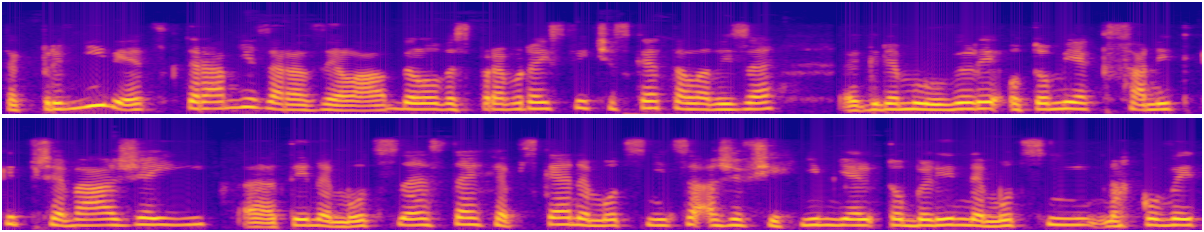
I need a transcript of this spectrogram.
tak první věc, která mě zarazila, bylo ve spravodajství České televize, kde mluvili o tom, jak sanitky převážejí eh, ty nemocné z té chebské nemocnice a že všichni měli, to byli nemocní na covid,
